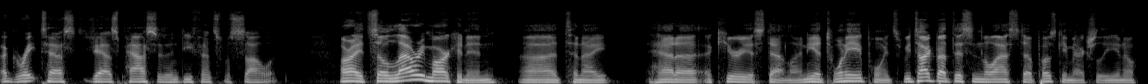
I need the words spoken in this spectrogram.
a great test. Jazz passed it, and defense was solid. All right, so Lauri Markkanen uh, tonight had a, a, curious stat line. He had 28 points. We talked about this in the last uh, post game. Actually, you know,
